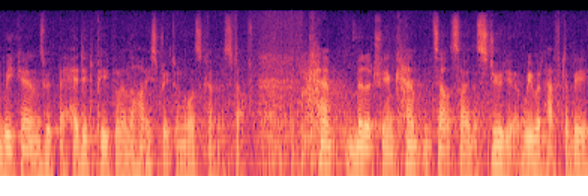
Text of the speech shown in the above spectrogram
weekends with beheaded people in the high street and all this kind of stuff. Camp, military encampments outside the studio. We would have to be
